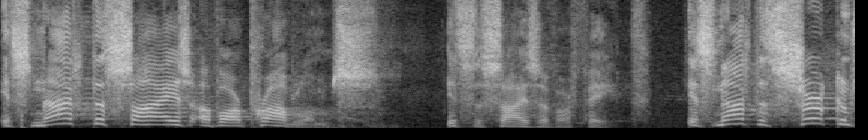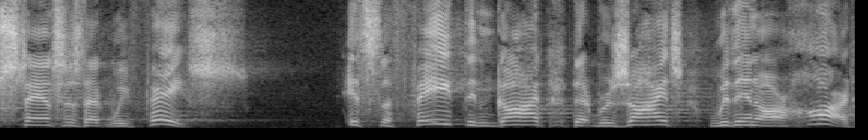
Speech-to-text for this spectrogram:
It's not the size of our problems, it's the size of our faith. It's not the circumstances that we face. It's the faith in God that resides within our heart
